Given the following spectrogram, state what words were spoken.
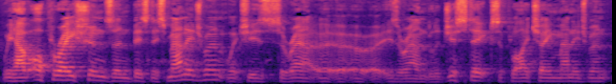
We have operations and business management, which is around, uh, uh, uh, is around logistics, supply chain management,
